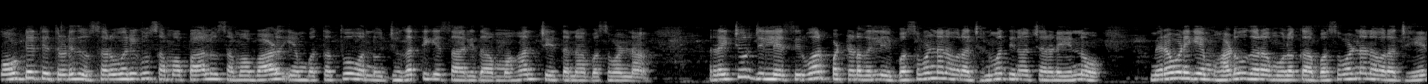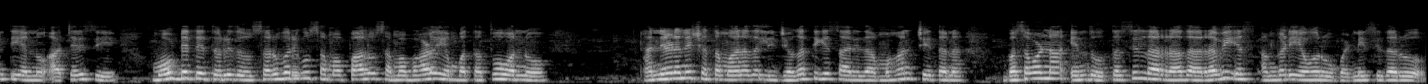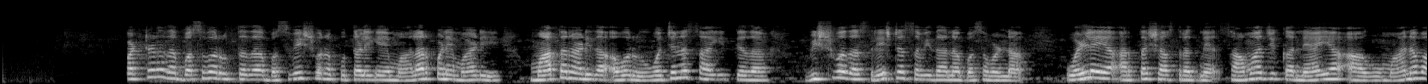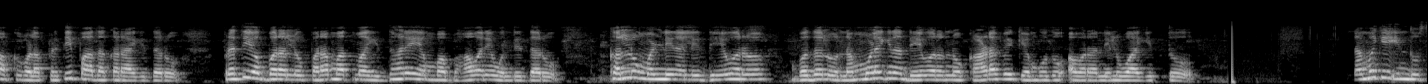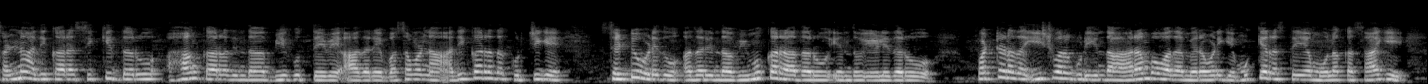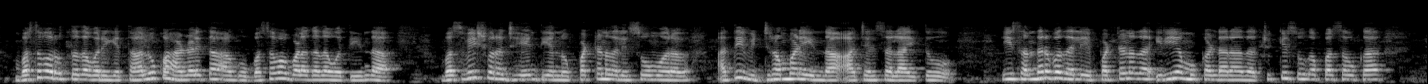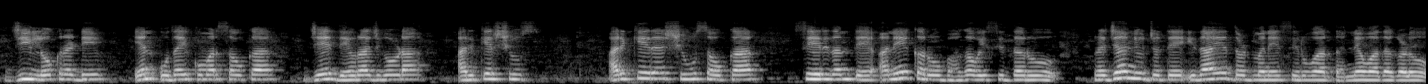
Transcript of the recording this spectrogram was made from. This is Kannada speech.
ಮೌಢ್ಯತೆ ತೊಡೆದು ಸರ್ವರಿಗೂ ಸಮಪಾಲು ಸಮಬಾಳು ಎಂಬ ತತ್ವವನ್ನು ಜಗತ್ತಿಗೆ ಸಾರಿದ ಮಹಾನ್ ಚೇತನ ಬಸವಣ್ಣ. ರಾಯಚೂರು ಜಿಲ್ಲೆ ಸಿರ್ವಾರ್ ಪಟ್ಟಣದಲ್ಲಿ ಬಸವಣ್ಣನವರ ಜನ್ಮದಿನಾಚರಣೆಯನ್ನು ಮೆರವಣಿಗೆ ಮಾಡುವುದರ ಮೂಲಕ ಬಸವಣ್ಣನವರ ಜಯಂತಿಯನ್ನು ಆಚರಿಸಿ ಮೌಢ್ಯತೆ ತೊರೆದು ಸರ್ವರಿಗೂ ಸಮಪಾಲು ಸಮಬಾಳು ಎಂಬ ತತ್ವವನ್ನು ಹನ್ನೆರಡನೇ ಶತಮಾನದಲ್ಲಿ ಜಗತ್ತಿಗೆ ಸಾರಿದ ಮಹಾನ್ ಚೇತನ ಬಸವಣ್ಣ ಎಂದು ತಹಸೀಲ್ದಾರರಾದ ರವಿ ಎಸ್ ಅಂಗಡಿಯವರು ಬಣ್ಣಿಸಿದರು. ಪಟ್ಟಣದ ಬಸವ ವೃತ್ತದ ಬಸವೇಶ್ವರ ಪುತ್ಥಳಿಗೆ ಮಾಲಾರ್ಪಣೆ ಮಾಡಿ ಮಾತನಾಡಿದ ಅವರು, ವಚನ ಸಾಹಿತ್ಯದ ವಿಶ್ವದ ಶ್ರೇಷ್ಠ ಸಂವಿಧಾನ ಬಸವಣ್ಣ. ಒಳ್ಳೆಯ ಅರ್ಥಶಾಸ್ತ್ರಜ್ಞ, ಸಾಮಾಜಿಕ ನ್ಯಾಯ ಹಾಗೂ ಮಾನವ ಹಕ್ಕುಗಳ ಪ್ರತಿಪಾದಕರಾಗಿದ್ದರು. ಪ್ರತಿಯೊಬ್ಬರಲ್ಲೂ ಪರಮಾತ್ಮ ಇದ್ದಾನೆ ಎಂಬ ಭಾವನೆ ಹೊಂದಿದ್ದರು. ಕಲ್ಲು ಮಣ್ಣಿನಲ್ಲಿ ದೇವರ ಬದಲು ನಮ್ಮೊಳಗಿನ ದೇವರನ್ನು ಕಾಣಬೇಕೆಂಬುದು ಅವರ ನಿಲುವಾಗಿತ್ತು. ನಮಗೆ ಇಂದು ಸಣ್ಣ ಅಧಿಕಾರ ಸಿಕ್ಕಿದ್ದರೂ ಅಹಂಕಾರದಿಂದ ಬೀಗುತ್ತೇವೆ. ಆದರೆ ಬಸವಣ್ಣ ಅಧಿಕಾರದ ಕುರ್ಚಿಗೆ ಸೆಡ್ಡು ಹೊಡೆದು ಅದರಿಂದ ವಿಮುಖರಾದರು ಎಂದು ಹೇಳಿದರು. ಪಟ್ಟಣದ ಈಶ್ವರ ಗುಡಿಯಿಂದ ಆರಂಭವಾದ ಮೆರವಣಿಗೆ ಮುಖ್ಯ ರಸ್ತೆಯ ಮೂಲಕ ಸಾಗಿ ಬಸವ ವೃತ್ತದವರೆಗೆ ತಾಲೂಕು ಆಡಳಿತ ಹಾಗೂ ಬಸವ ಬಳಗದ ವತಿಯಿಂದ ಬಸವೇಶ್ವರ ಜಯಂತಿಯನ್ನು ಪಟ್ಟಣದಲ್ಲಿ ಸೋಮವಾರ ಅತಿ ವಿಜೃಂಭಣೆಯಿಂದ ಆಚರಿಸಲಾಯಿತು. ಈ ಸಂದರ್ಭದಲ್ಲಿ ಪಟ್ಟಣದ ಹಿರಿಯ ಮುಖಂಡರಾದ Chukki Sugappa Sowkar, G. Lokareddy, N. Uday Kumar Sowkar J. Devarajagowda, Arakera Shiv Sowkar ಸೇರಿದಂತೆ ಅನೇಕರು ಭಾಗವಹಿಸಿದ್ದರು. ಪ್ರಜಾನ್ಯೂಸ್ ಜೊತೆ ಇದಾಯ ದೊಡ್ಮನೆ, ಸಿರುವಾರ್ ಧನ್ಯವಾದಗಳು.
